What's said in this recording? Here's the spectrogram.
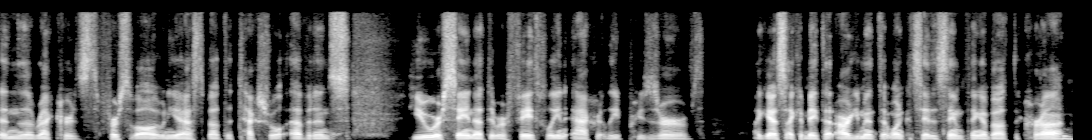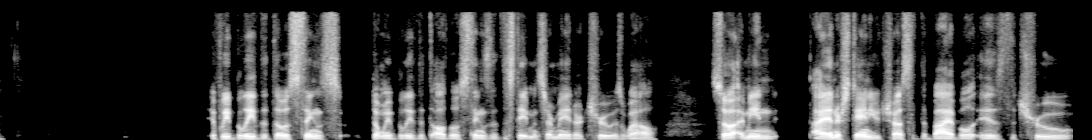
and the records. First of all, when you asked about the textual evidence, you were saying that they were faithfully and accurately preserved. I guess I could make that argument that one could say the same thing about the Quran. Hmm. If we believe that those things, don't we believe that all those things that the statements are made are true as well? So, I mean, I understand you trust that the Bible is the true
